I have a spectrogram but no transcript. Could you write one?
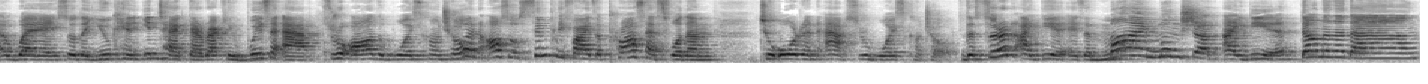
away so that you can interact directly with the app through all the voice control and also simplify the process for them to order an app through voice control. The third idea is a my moonshot idea, dun dun dun dun,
